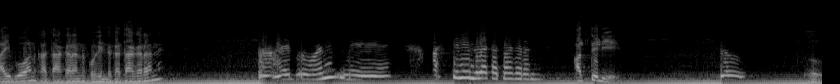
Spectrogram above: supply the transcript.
ආයිබෝවන් කතා කරන්න කොහෙන්ද කතා කරන්නේ? අයබෝවන් මේ අස්තිනේ ඉඳලා කතා කරන්නේ. අත්තිඩියේ. ඔව්. ඔව්.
